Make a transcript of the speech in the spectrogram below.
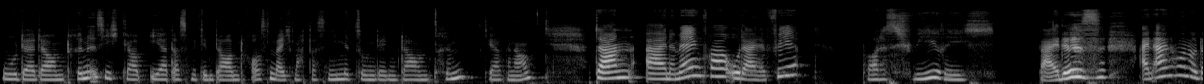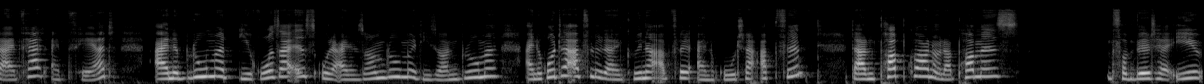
wo der Daumen drin ist. Ich glaube eher das mit dem Daumen draußen, weil ich mache das nie mit so dem Daumen drin. Ja, genau. Dann eine Meerjungfrau oder eine Fee. Boah, das ist schwierig. Beides. Ein Einhorn oder ein Pferd, ein Pferd. Eine Blume, die rosa ist oder eine Sonnenblume, die Sonnenblume. Ein roter Apfel oder ein grüner Apfel, ein roter Apfel. Dann Popcorn oder Pommes. Vom Bild her eh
